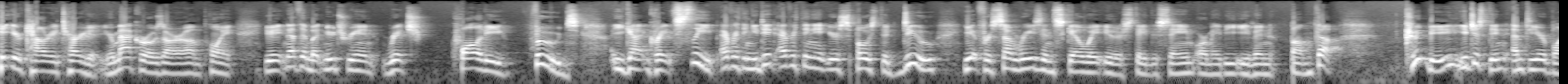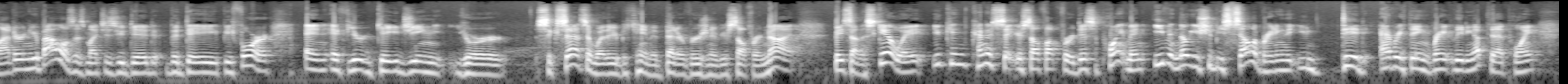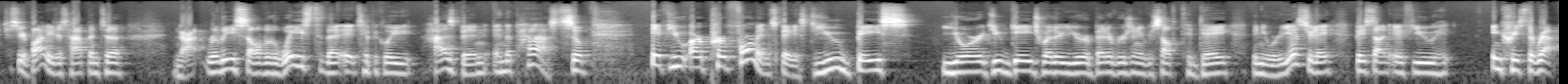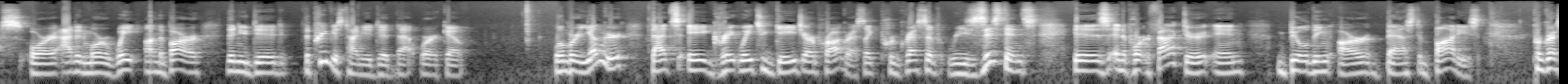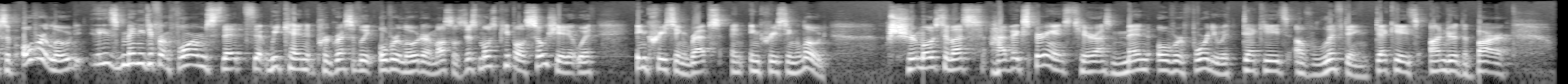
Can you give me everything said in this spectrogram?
hit your calorie target. Your macros are on point. You ate nothing but nutrient rich quality foods, you got great sleep, everything. You did everything that you're supposed to do, yet for some reason, scale weight either stayed the same or maybe even bumped up. Could be you just didn't empty your bladder and your bowels as much as you did the day before. And if you're gauging your success and whether you became a better version of yourself or not based on the scale weight, you can kind of set yourself up for a disappointment, even though you should be celebrating that you did everything right leading up to that point. Just your body just happened to not release all of the waste that it typically has been in the past. So if you are performance based, you base your do you gauge whether you're a better version of yourself today than you were yesterday based on if you increased the reps or added more weight on the bar than you did the previous time you did that workout? when we're younger, that's a great way to gauge our progress. Like progressive resistance is an important factor in building our best bodies progressive overload is many different forms that, that we can progressively overload our muscles. Just most people associate it with increasing reps and increasing load. I'm sure most of us have experienced here as men over 40 with decades of lifting, decades under the bar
